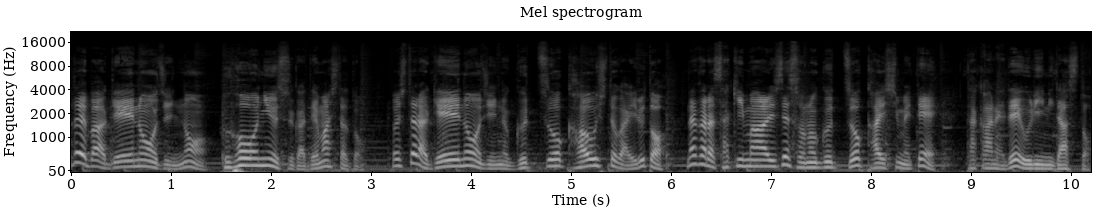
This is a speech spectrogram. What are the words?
例えば芸能人の不法ニュースが出ましたと。そしたら芸能人のグッズを買う人がいると。だから先回りしてそのグッズを買い占めて高値で売りに出すと。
